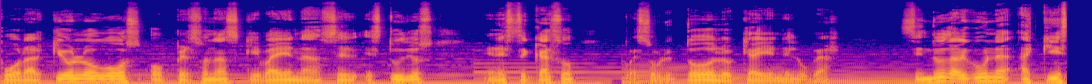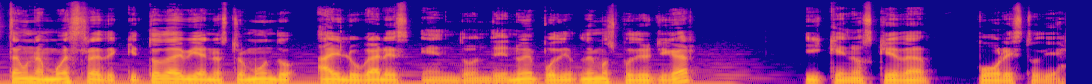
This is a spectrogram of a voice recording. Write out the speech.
por arqueólogos o personas que vayan a hacer estudios, en este caso pues sobre todo lo que hay en el lugar. Sin duda alguna, aquí está una muestra de que todavía en nuestro mundo hay lugares en donde no, hemos podido llegar y que nos queda por estudiar.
